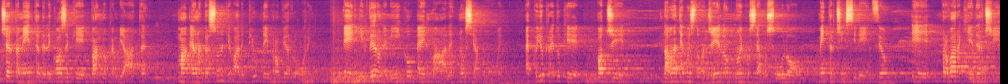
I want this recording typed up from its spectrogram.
certamente ha delle cose che vanno cambiate, ma è una persona che vale più dei propri errori e il vero nemico è il male, non siamo noi. Ecco, io credo che oggi davanti a questo Vangelo noi possiamo solo metterci in silenzio e provare a chiederci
